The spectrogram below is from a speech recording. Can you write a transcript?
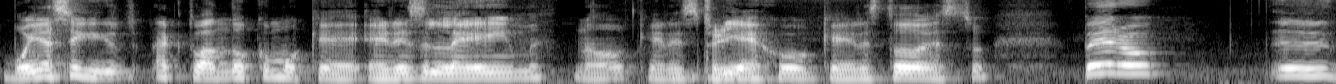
voy a seguir actuando como que eres lame, ¿no? Que eres Sí. viejo, que eres todo esto. Pero eh,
